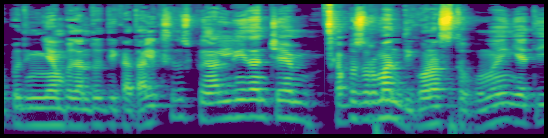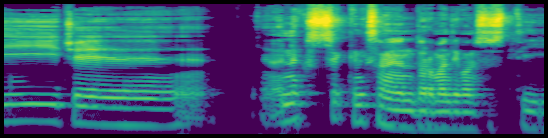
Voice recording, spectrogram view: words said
από τη μια που ήταν τούτη η κατάληξη τους, που την άλλη ήταν και κάπως ρομαντικό να το πούμε, γιατί και... Δεν ξέρω αν είναι το ρομαντικό σωστή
